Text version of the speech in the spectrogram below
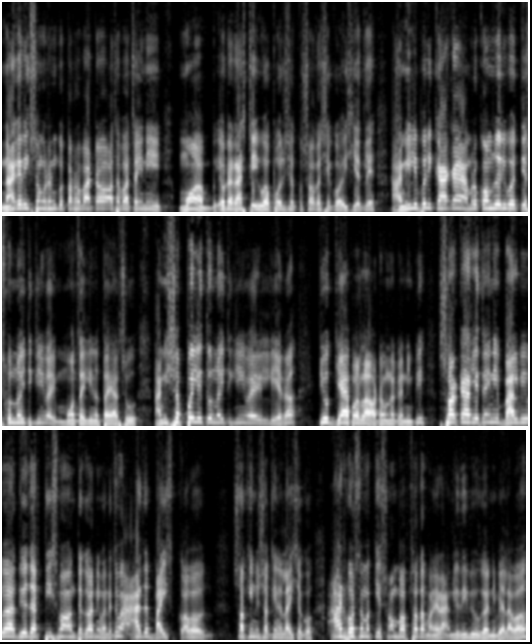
नागरिक सङ्गठनको तर्फबाट अथवा चाहिँ नि म एउटा राष्ट्रिय युवा परिषदको सदस्यको हैसियतले हामीले पनि कहाँ कहाँ हाम्रो कमजोरी भयो त्यसको नैतिक जिम्मेवारी म चाहिँ लिन तयार छु। हामी सबैले त्यो नैतिक जिम्मेवारी लिएर त्यो ग्यापहरूलाई हटाउनका निम्ति सरकारले चाहिँ नि बाल विवाह दुई हजार तिसमा अन्त्य गर्ने भने चाहिँ आज बाइस अब सकिनु सकिन लागिसक्यो। आठ वर्षमा के सम्भव छ त भनेर हामीले रिभ्यू गर्ने बेला भयो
